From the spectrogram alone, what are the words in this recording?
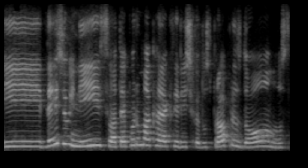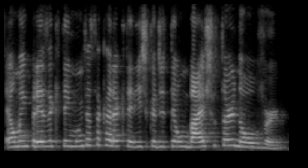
E desde o início, até por uma característica dos próprios donos, é uma empresa que tem muito essa característica de ter um baixo turnover.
